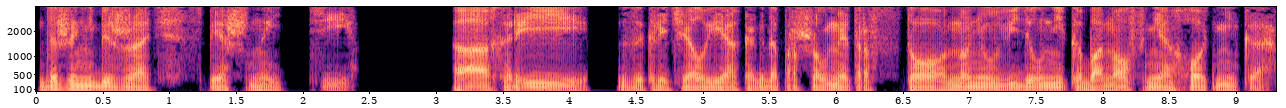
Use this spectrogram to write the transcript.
Даже не бежать, спешно идти. «Ахри!» — закричал я, когда прошел метров сто, но не увидел ни кабанов, ни охотника.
